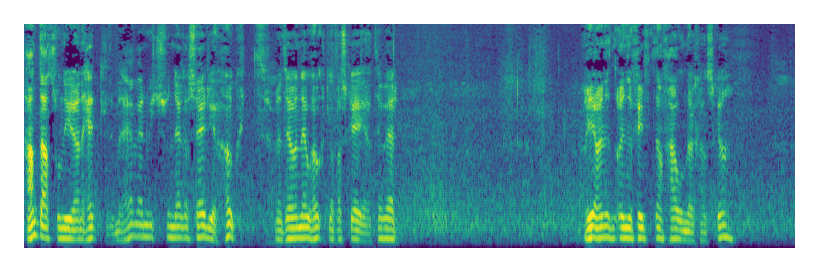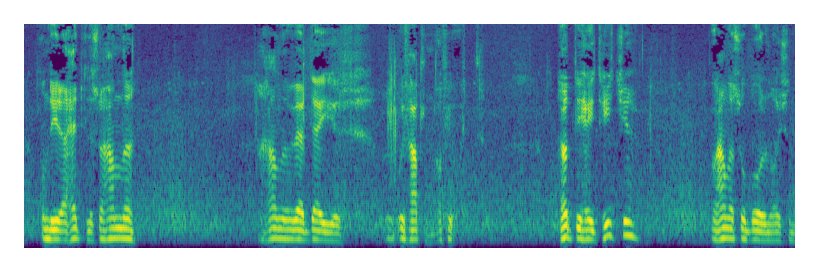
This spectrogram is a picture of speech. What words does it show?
Han datt så nye han hettel, men her var han ikke så negre særlig høgt, men det var negre høgt la faskeia, det var, ja, er under 15 fauna kanskje, og nye hettel, så han, uh, han var deir i fallen av fjort. Høtti hei tidsi, og han var så bor nøysen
